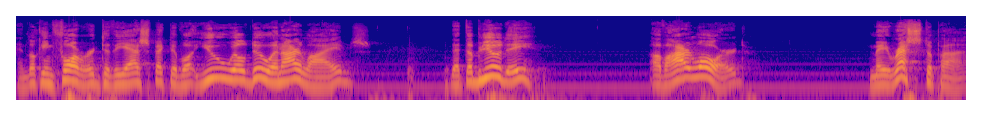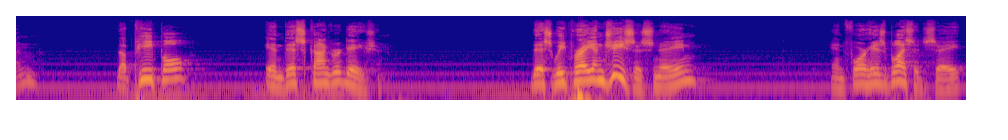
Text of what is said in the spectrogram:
and looking forward to the aspect of what you will do in our lives that the beauty of our Lord may rest upon the people in this congregation. This we pray in Jesus' name and for his blessed sake.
